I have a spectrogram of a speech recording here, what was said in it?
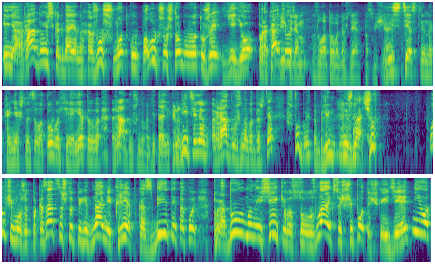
и я радуюсь, когда я нахожу шмотку получше, чтобы вот уже ее прокачивать. Любителям золотого дождя посвящается. Естественно, конечно, золотого, фиолетового, радужного, Виталик. Любителям радужного дождя, что бы это, блин, не значило. В общем, может показаться, что перед нами крепко сбитый такой продуманный Sekiro Souls-like со щепоточкой идеи от Нио,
